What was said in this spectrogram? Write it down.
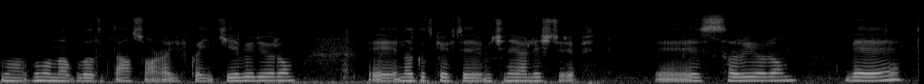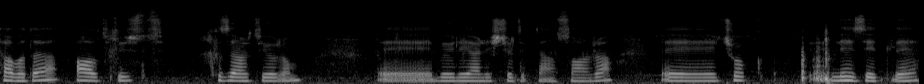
bunu, bununla buladıktan sonra yufkayı ikiye bölüyorum. E, nugget köftelerimi içine yerleştirip e, sarıyorum ve tavada alt üst kızartıyorum. E, böyle yerleştirdikten sonra e, çok lezzetli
